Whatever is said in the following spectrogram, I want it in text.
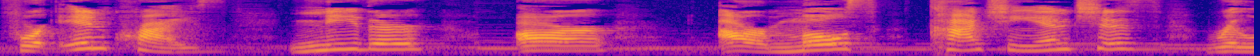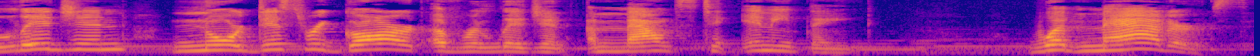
For in Christ, neither are our most conscientious religion nor disregard of religion amounts to anything. What matters,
